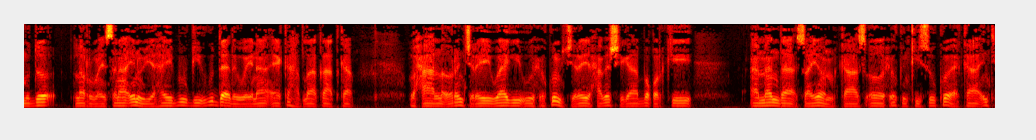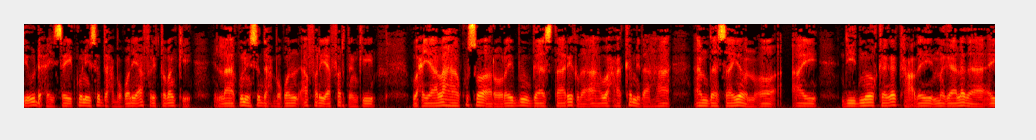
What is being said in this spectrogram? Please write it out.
muddo la rumaysanaa inuu yahay buuggii ugu da-da weynaa ee ka hadla qaadka waxaa la odhan jiray waagii uu xukumi jiray xabashiga boqorkii amanda sayon kaas oo xukunkiisu ku ekaa intii u dhexaysay ilaa waxyaalaha ku soo arooray buuggaas taariikhda ah waxaa ka mid ahaa amda sayon oo ay diidmo kaga kacday magaalada ay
